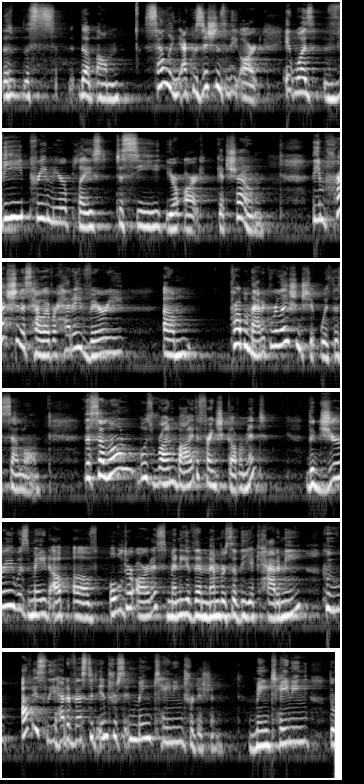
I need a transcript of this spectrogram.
the, the, the um, selling, the acquisitions of the art. It was the premier place to see your art get shown. The Impressionists, however, had a very um, problematic relationship with the Salon. The Salon was run by the French government. The jury was made up of older artists, many of them members of the Academy, who obviously had a vested interest in maintaining tradition, maintaining the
